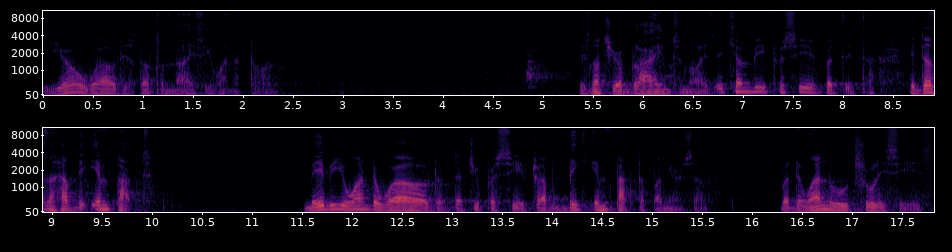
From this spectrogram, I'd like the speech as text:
Your world is not a noisy one at all. It's not you're blind to noise. It can be perceived, but it, uh, it doesn't have the impact. Maybe you want the world that you perceive to have a big impact upon yourself. But the one who truly sees,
